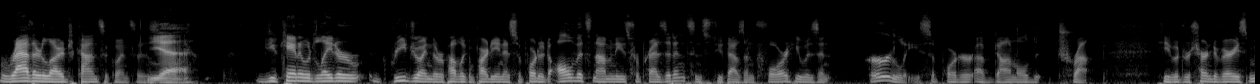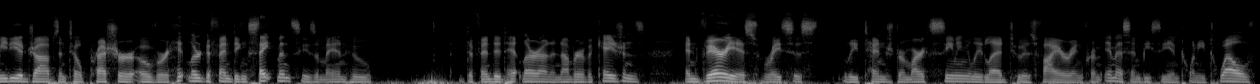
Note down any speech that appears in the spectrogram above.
rather large consequences. Yeah, Buchanan would later rejoin the Republican Party and has supported all of its nominees for president since 2004. He was an early supporter of Donald Trump. He would return to various media jobs until pressure over Hitler defending statements. He's a man who defended Hitler on a number of occasions, and various racistly tinged remarks seemingly led to his firing from MSNBC in 2012.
